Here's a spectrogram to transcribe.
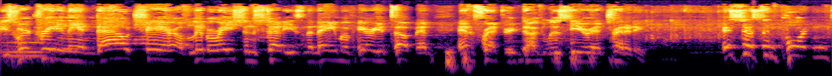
Because we're creating the endowed chair of liberation studies in the name of Harriet Tubman and Frederick Douglass here at Trinity. It's just important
